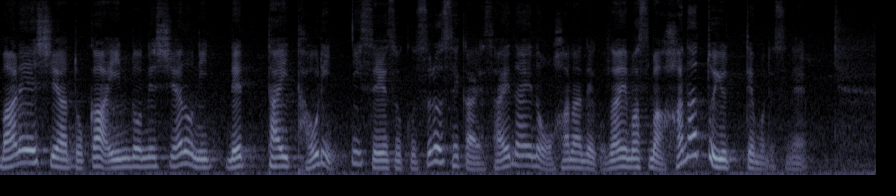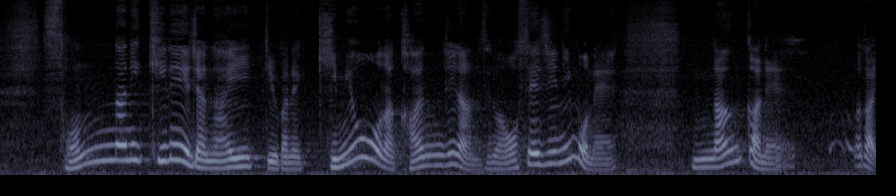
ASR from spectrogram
マレーシアとかインドネシアの熱帯タウリンに生息する世界最大のお花でございます、まあ、花といってもですねそんなに綺麗じゃないっていうかね奇妙な感じなんですね、まあ、お世辞にもねなんかねなんか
